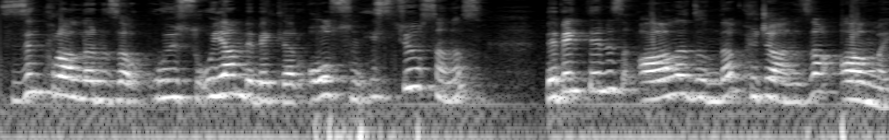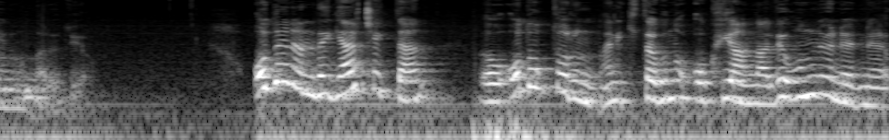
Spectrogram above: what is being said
sizin kurallarınıza uyusu, uyan bebekler olsun istiyorsanız bebekleriniz ağladığında kucağınıza almayın onları diyor. O dönemde gerçekten e, o doktorun hani kitabını okuyanlar ve onun önerilerine,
